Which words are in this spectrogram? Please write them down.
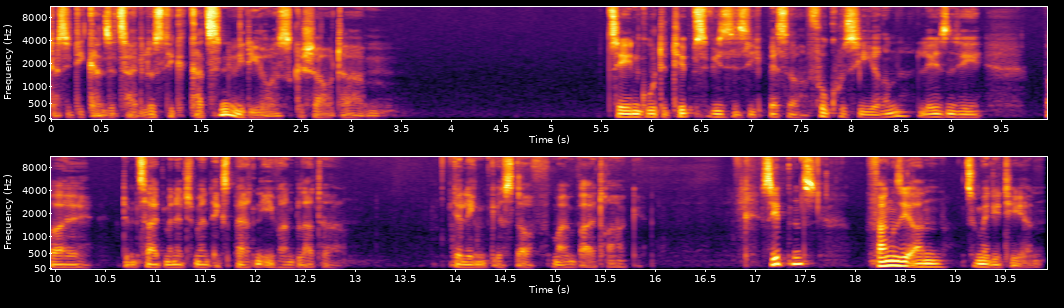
dass Sie die ganze Zeit lustige Katzenvideos geschaut haben. Zehn gute Tipps, wie Sie sich besser fokussieren, lesen Sie bei dem Zeitmanagement-Experten Ivan Blatter. Der Link ist auf meinem Beitrag. Siebtens, fangen Sie an zu meditieren.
